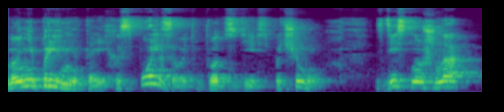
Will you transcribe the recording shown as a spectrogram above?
Но не принято их использовать вот здесь. Почему? Здесь нужна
